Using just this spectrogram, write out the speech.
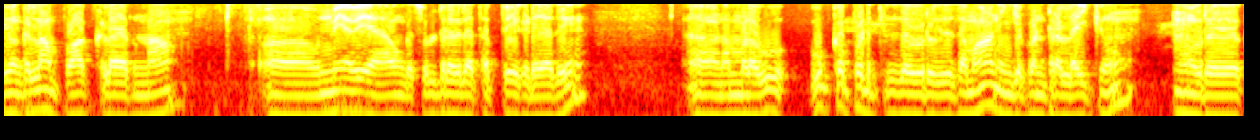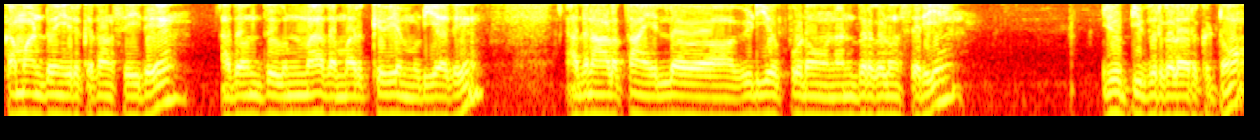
இவங்கெல்லாம் பார்க்கல அப்படின்னா உண்மையாகவே அவங்க சொல்கிறதுல தப்பே கிடையாது. நம்மளை ஊ ஊக்கப்படுத்துத ஒரு விதமாக நீங்கள் பண்ணுற லைக்கும் ஒரு கமாண்டும் இருக்க தான் செய்யுது அதை வந்து உண்மை அதை மறுக்கவே முடியாது. அதனால தான் எல்லா வீடியோ போடும் நண்பர்களும் சரி யூடியூபர்களாக இருக்கட்டும்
